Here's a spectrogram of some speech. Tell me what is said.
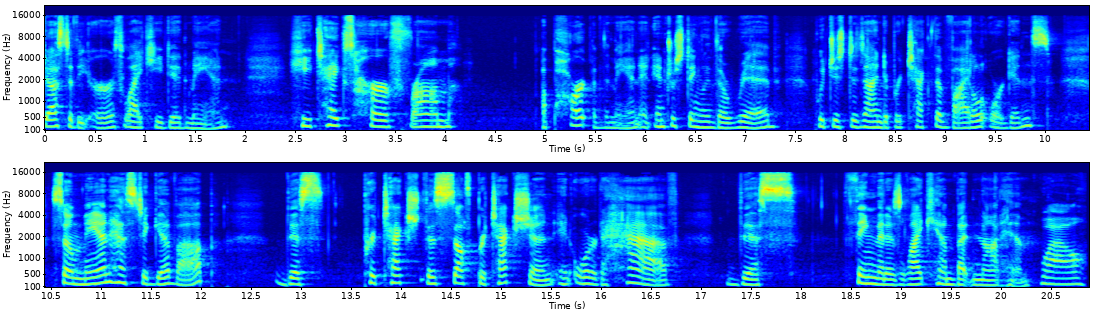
dust of the earth like he did man he takes her from a part of the man, and interestingly, the rib, which is designed to protect the vital organs. So man has to give up this protection, this self protection, in order to have this thing that is like him but not him. Wow.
